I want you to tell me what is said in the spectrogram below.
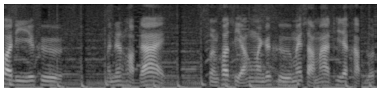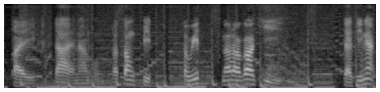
ข้อดีก็คือมันเดินหอบได้ ส่วนข้อเสียของมันก็คือไม่สามารถที่จะขับรถไปได้นะครับผมเราต้องปิดสวิตช์แล้วเราก็ขี่ แต่ทีเนี้ย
